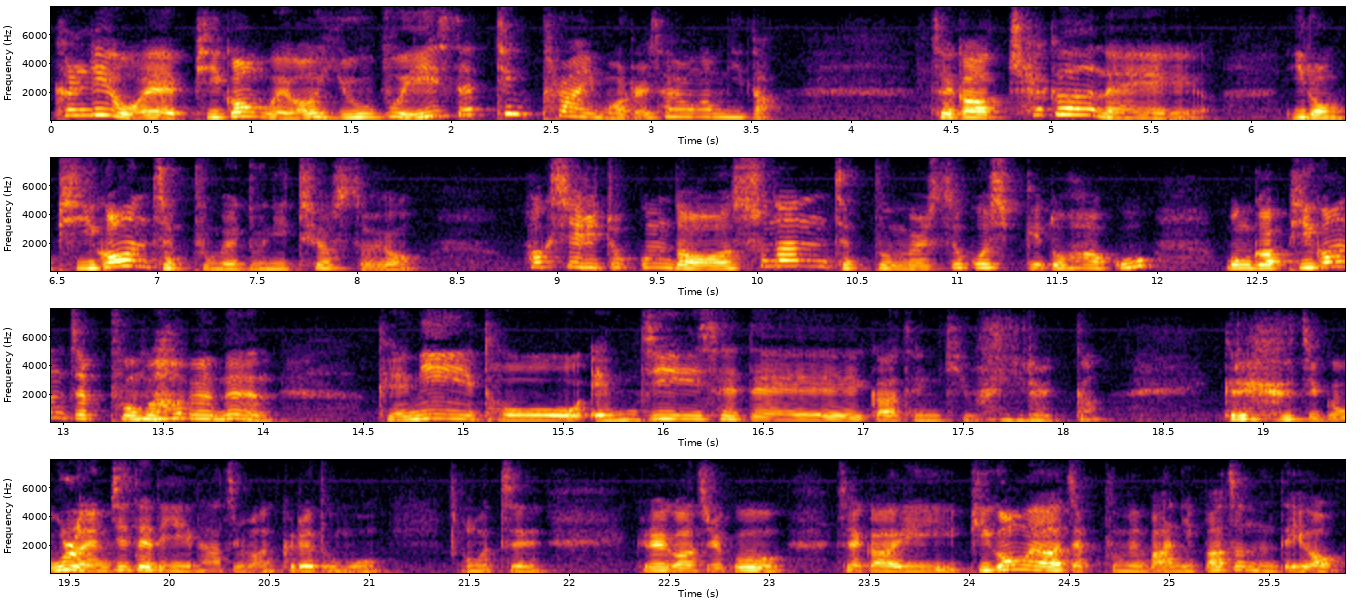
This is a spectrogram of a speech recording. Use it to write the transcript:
클리오의 비건웨어 UV 세팅 primer를 사용합니다. 제가 최근에 이런 비건 제품에 눈이 트였어요. 확실히 조금 더 순한 제품을 쓰고 싶기도 하고 뭔가 비건 제품 하면은 괜히 더 MZ 세대가 된 기분이랄까? 그래가지고 물론 MZ 세대이긴 하지만 그래도 뭐 아무튼 그래가지고 제가 이 비건웨어 제품에 많이 빠졌는데요.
